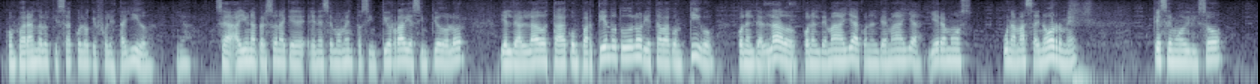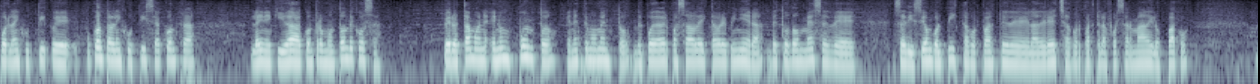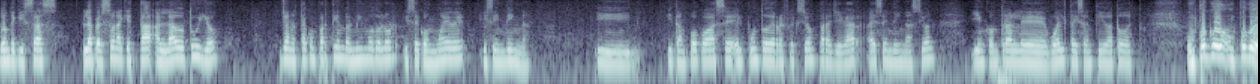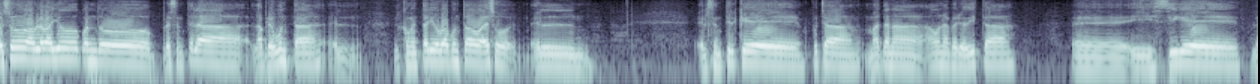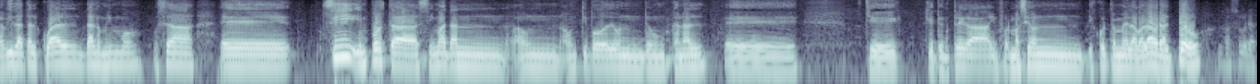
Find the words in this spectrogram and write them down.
comparándolo quizás con lo que fue el estallido. ¿ya? O sea, hay una persona que en ese momento sintió rabia, sintió dolor, y el de al lado estaba compartiendo tu dolor y estaba contigo, con el de al lado, con el de más allá, con el de más allá. Y éramos una masa enorme que se movilizó por la eh, contra la injusticia, contra la inequidad, contra un montón de cosas. Pero estamos en, en, un punto, en este momento, después de haber pasado la dictadura de Piñera, de estos dos meses de sedición golpista por parte de la derecha, por parte de la Fuerza Armada y los Pacos, donde quizás la persona que está al lado tuyo ya no está compartiendo el mismo dolor y se conmueve y se indigna. Y, tampoco hace el punto de reflexión para llegar a esa indignación y encontrarle vuelta y sentido a todo esto. Un poco, un poco de eso hablaba yo cuando presenté la, la pregunta. El, el, comentario va apuntado a eso. El, el sentir que, pucha, matan a, a una periodista eh, y sigue la vida tal cual, da lo mismo. O sea, eh, sí importa si matan a un, a un tipo de un, de un canal eh, que, que, te entrega información, discúlpenme la palabra, al peo. Basura.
